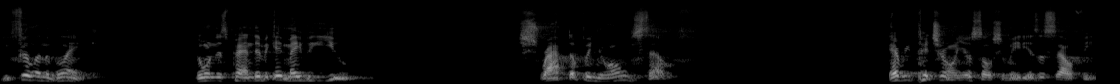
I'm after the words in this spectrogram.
You fill in the blank. During this pandemic, it may be you. Just wrapped up in your own self. Every picture on your social media is a selfie.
